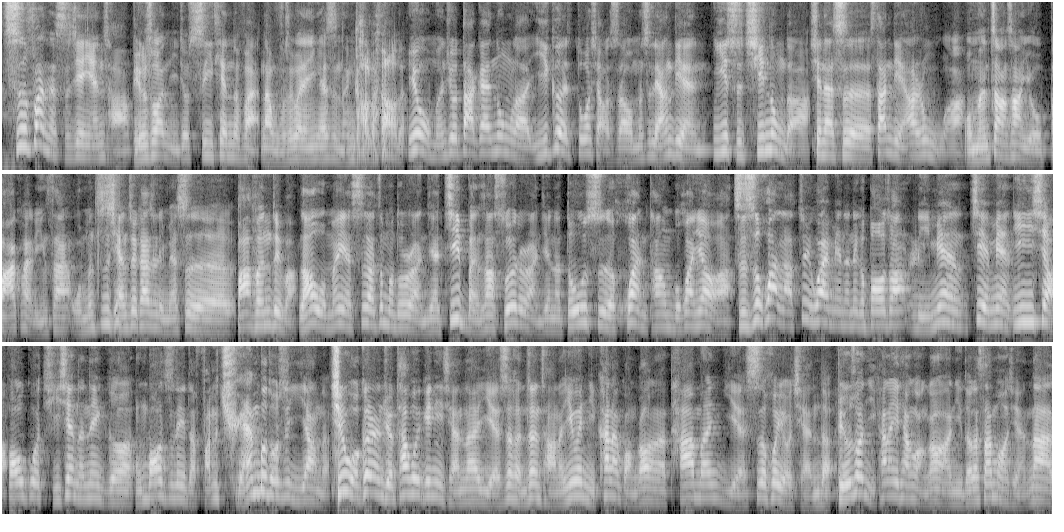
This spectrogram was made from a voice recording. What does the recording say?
吃饭的时间延长，比如说。你就吃一天的饭，那五十块钱应该是能搞得到的，因为我们就大概弄了一个多小时啊，我们是两点一十七弄的啊，现在是三点二十五啊，我们账上有八块零三，我们之前最开始里面是八分对吧？然后我们也试了这么多软件，基本上所有的软件呢都是换汤不换药啊，只是换了最外面的那个包装，里面界面、音效，包括提现的那个红包之类的，反正全部都是一样的。其实我个人觉得他会给你钱呢，也是很正常的，因为你看了广告呢，他们也是会有钱的。比如说你看了一条广告啊，你得了三毛钱，那那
